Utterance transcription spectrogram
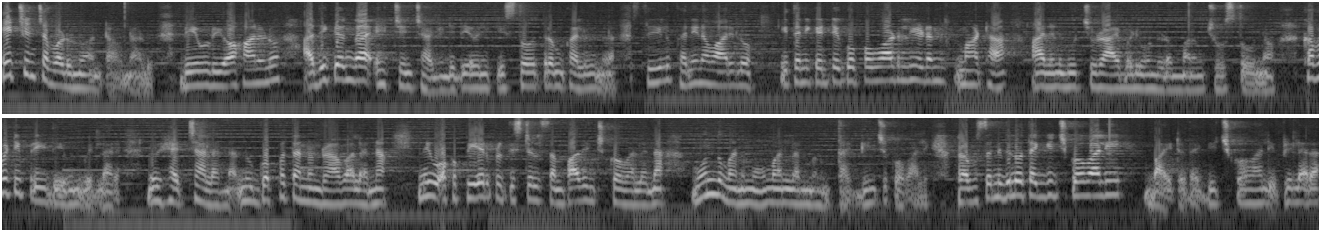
హెచ్చించబడును అంటా ఉన్నాడు. దేవుడు యోహానును అధికంగా హెచ్చించాడండి. దేవునికి స్తోత్రం కలుగును. స్త్రీలు కనిన వారిలో ఇతని కంటే గొప్పవాడు లేడని మాట ఆయనను గుర్చి రాయబడి ఉండడం మనం చూస్తూ ఉన్నాం. కాబట్టి ప్రియ దేవుని వెళ్ళారు నువ్వు హెచ్చాలన్నా నువ్వు గొప్పతనం రావాలన్నా నువ్వు ఒక పేరు ప్రతిష్టలు సంపాదించుకోవాలన్నా ముందు మనము మనలను మనం తగ్గించుకోవాలి. ప్రభు సన్నిధిలో తగ్గించుకోవాలి బయట తగ్గించుకోవాలి. పిల్లరా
